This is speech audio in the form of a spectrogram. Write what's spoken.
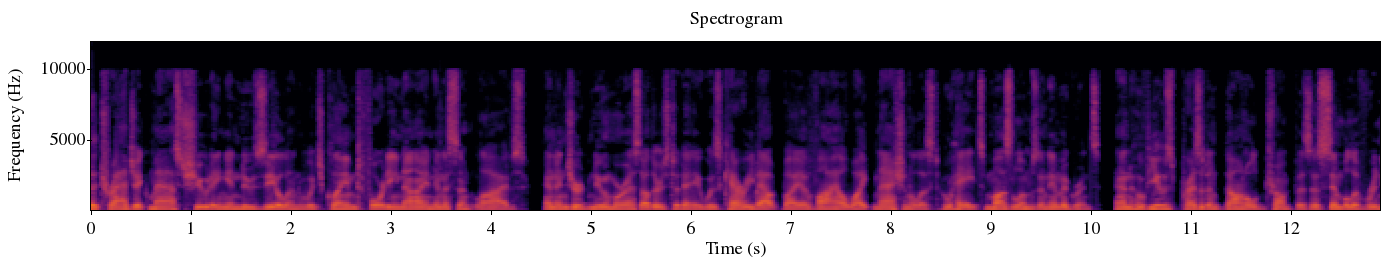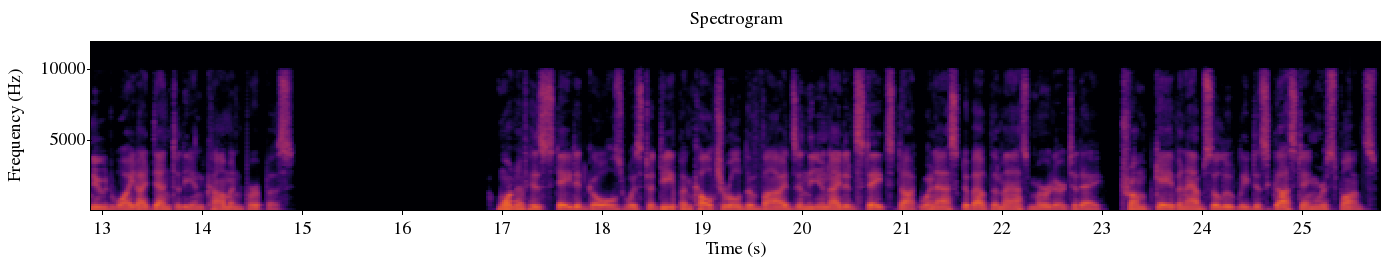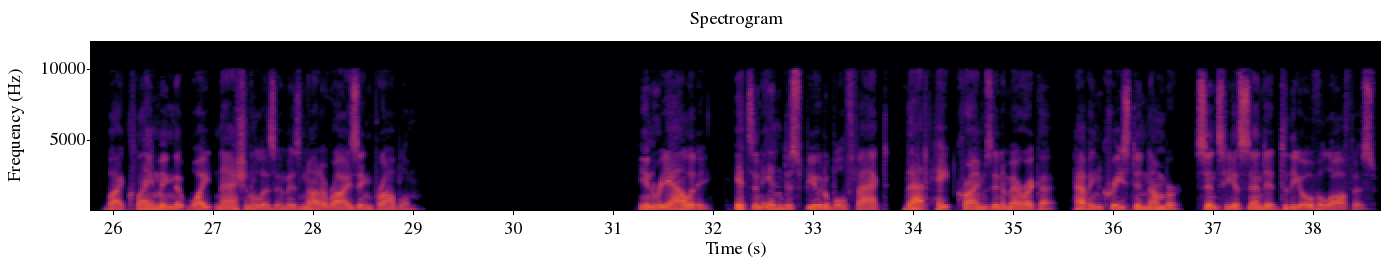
The tragic mass shooting in New Zealand which claimed 49 innocent lives and injured numerous others today was carried out by a vile white nationalist who hates Muslims and immigrants and who views President Donald Trump as a symbol of renewed white identity and common purpose. One of his stated goals was to deepen cultural divides in the United States. When asked about the mass murder today, Trump gave an absolutely disgusting response by claiming that white nationalism is not a rising problem. In reality, it's an indisputable fact that hate crimes in America have increased in number since he ascended to the Oval Office.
